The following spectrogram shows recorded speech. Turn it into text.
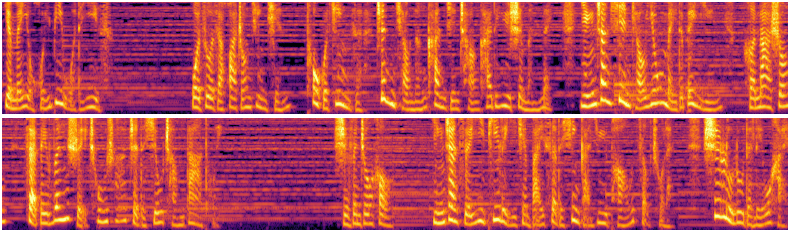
也没有回避我的意思。我坐在化妆镜前，透过镜子，正巧能看见敞开的浴室门内，迎战线条优美的背影和那双在被温水冲刷着的修长大腿。十分钟后，迎战随意披了一件白色的性感浴袍走出来，湿漉漉的刘海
